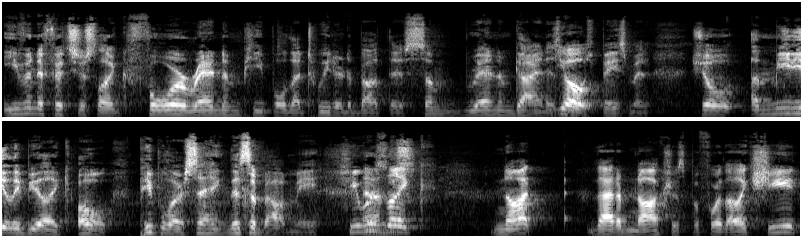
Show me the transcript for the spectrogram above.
even if it's just like four random people that tweeted about this, some random guy in his Yo. mom's basement, she'll immediately be like, "Oh, people are saying this about me." She And was just- like not that obnoxious before that. Like she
